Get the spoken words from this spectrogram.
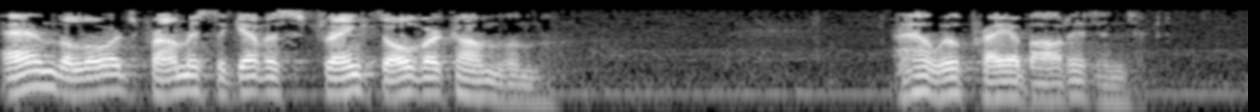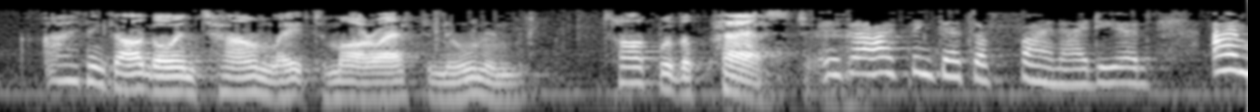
And the Lord's promised to give us strength to overcome them. Well, we'll pray about it, and I think I'll go in town late tomorrow afternoon and talk with the pastor. I think that's a fine idea, and I'm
